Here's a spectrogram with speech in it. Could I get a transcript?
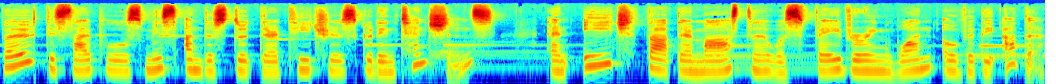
both disciples misunderstood their teacher's good intentions, and each thought their master was favoring one over the other.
